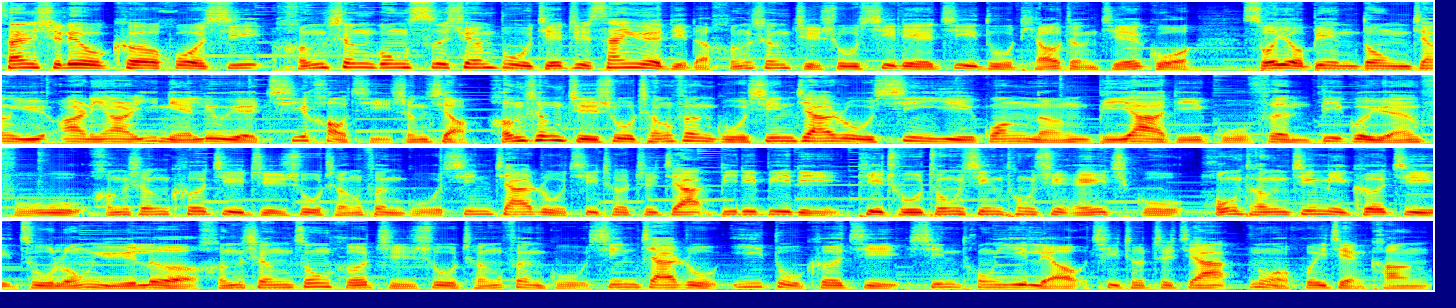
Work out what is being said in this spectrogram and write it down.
三十六氪获悉，恒生公司宣布，截至三月底的恒生指数系列季度调整结果，所有变动将于二零二一年六月七号起生效。恒生指数成分股新加入信义光能、比亚迪股份、碧桂园服务；恒生科技指数成分股新加入汽车之家、哔哩哔哩，剔除中兴通讯 H 股；鸿腾精密科技、祖龙娱乐；恒生综合指数成分股新加入一度科技、新通医疗、汽车之家、诺辉健康。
